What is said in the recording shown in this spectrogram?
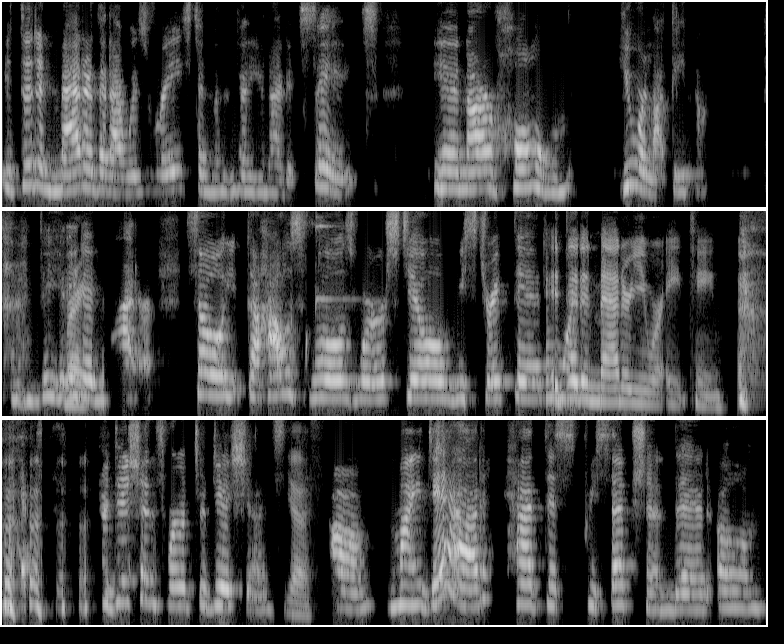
it didn't matter that I was raised in the, the United States. In our home, you were Latina. It Right. didn't matter. So the house rules were still restricted. it didn't matter you were 18. Traditions were traditions. yes. um, my dad had this perception that um,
